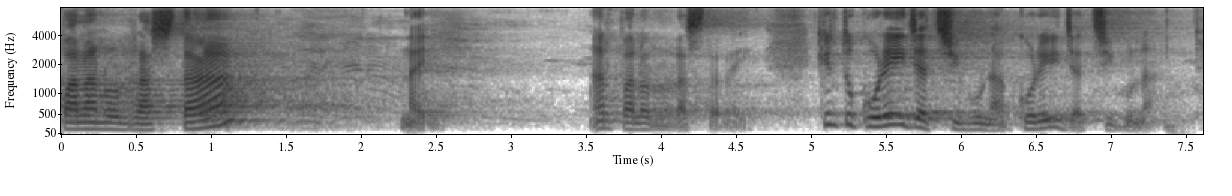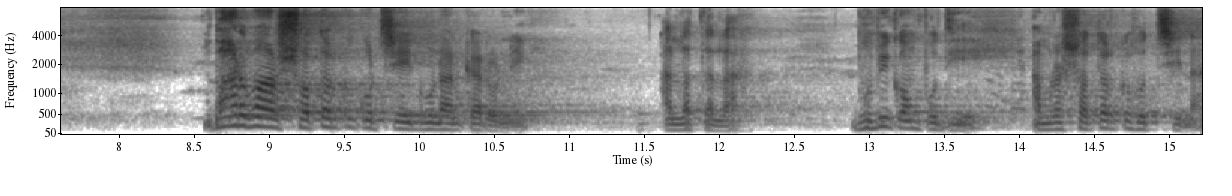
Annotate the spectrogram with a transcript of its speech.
পালানোর রাস্তা নাই। আর পালানোর রাস্তা নাই। কিন্তু করেই যাচ্ছি গুণা করেই যাচ্ছি গুণা বারবার সতর্ক করছে এই গুণার কারণে। আল্লাহ তালা ভূমিকম্প দিয়ে আমরা সতর্ক হচ্ছি না।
